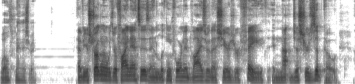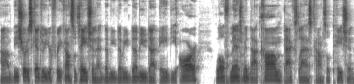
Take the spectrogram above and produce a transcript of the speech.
Wealth Management. If you're struggling with your finances and looking for an advisor that shares your faith and not just your zip code, uh, be sure to schedule your free consultation at www.abrwealthmanagement.com backslash consultation.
